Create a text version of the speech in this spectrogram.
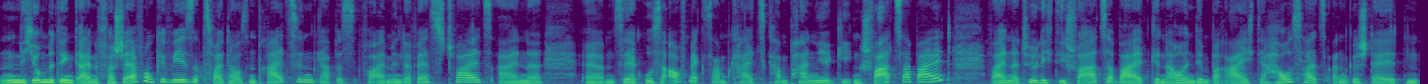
nicht unbedingt eine Verschärfung gewesen. 2013 gab es vor allem in der Westschweiz eine ähm, sehr große Aufmerksamkeitskampagne gegen Schwarzarbeit, weil natürlich die Schwarzarbeit genau in dem Bereich der Haushaltsangestellten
